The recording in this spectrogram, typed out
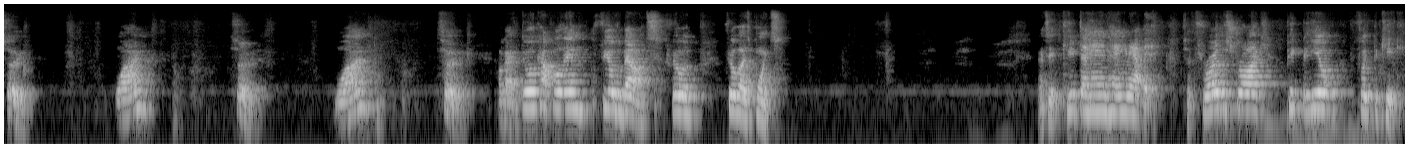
two. One, two. One, two. Okay, do a couple of them, feel the balance, feel, feel those points. That's it. Keep the hand hanging out there. So throw the strike, pick the heel, flick the kick.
